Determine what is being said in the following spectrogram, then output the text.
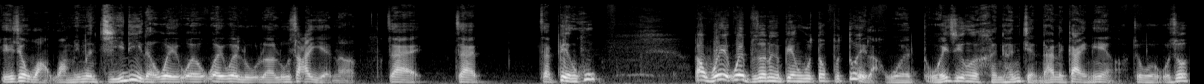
有一些网网民们极力的为为为为卢了卢沙野呢，在在在辩护。那我也我也不知道那个辩护都不对了，我我一直用个很很简单的概念啊，就我我说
